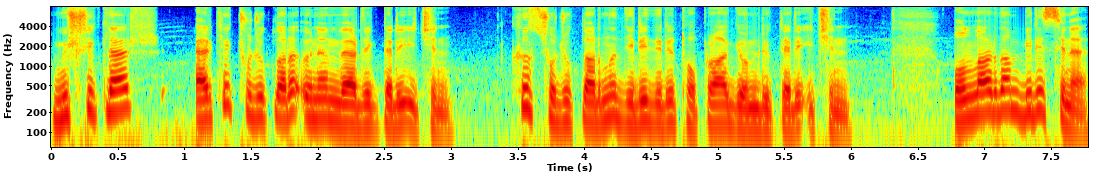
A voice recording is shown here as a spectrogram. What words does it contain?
Müşrikler erkek çocuklara önem verdikleri için, kız çocuklarını diri diri toprağa gömdükleri için onlardan birisine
